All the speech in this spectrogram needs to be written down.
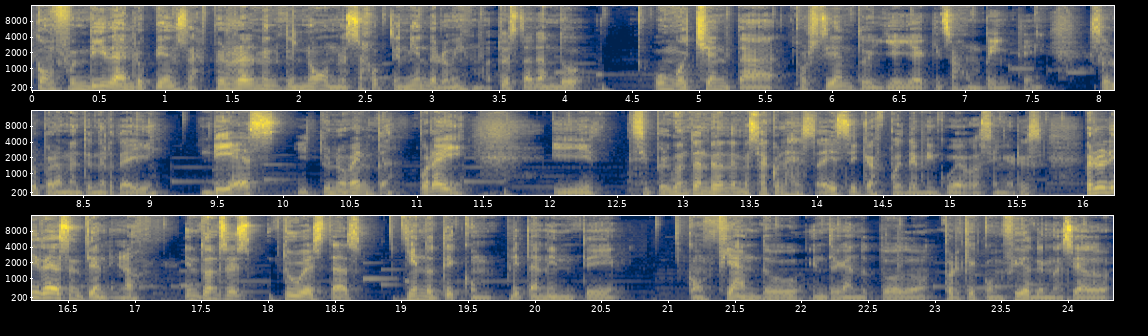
confundida lo piensas, pero realmente no, no estás obteniendo lo mismo. Tú estás dando un 80% y ella quizás un 20%, solo para mantenerte ahí. 10 y tú 90, por ahí. Y si preguntan de dónde me saco las estadísticas, pues de mi huevo, señores. Pero la idea se entiende, ¿no? Entonces tú estás yéndote completamente confiando, entregando todo, porque confías demasiado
